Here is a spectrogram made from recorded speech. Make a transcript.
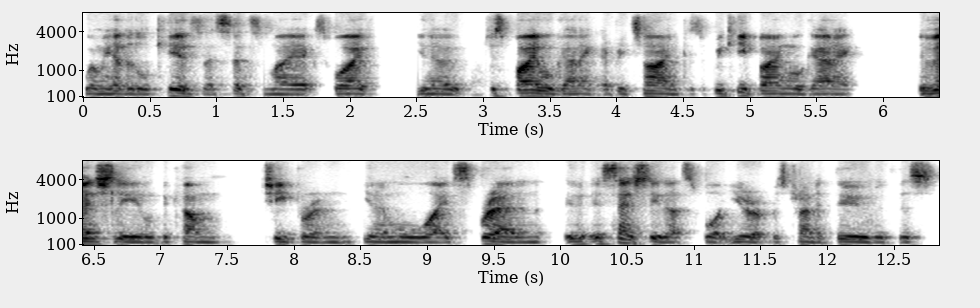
when we had little kids, I said to my ex-wife, you know, just buy organic every time, because if we keep buying organic, eventually it'll become cheaper and you know more widespread. And essentially, that's what Europe was trying to do with this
